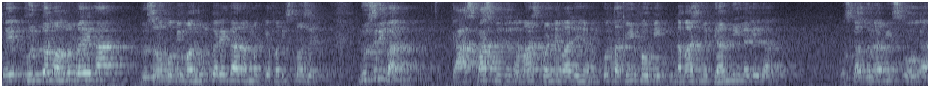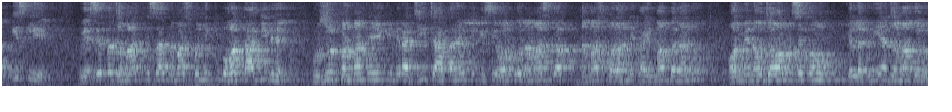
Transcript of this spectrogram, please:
तो एक खुद तो महरूम रहेगा, दूसरों को भी महरूम करेगा रहमत के फरिश्तों से। दूसरी बात, कि आसपास में जो नमाज़ पढ़ने वाले हैं, उनको तकलीफ़ होगी, नमाज़ में ध्यान नहीं लगेगा, उसका गुना भी इसको होगा। इसलिए, वैसे तो जमात के साथ नमाज़ पढ़ने की बहुत ताकीद है हुजूर फरमाते हैं कि मेरा जी चाहता है कि किसी और को नमाज़ का, नमाज़ पढ़ाने का इमाम बना दूँ और मैं नौजवानों से कहूँ कि लकड़ियाँ जमा करो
